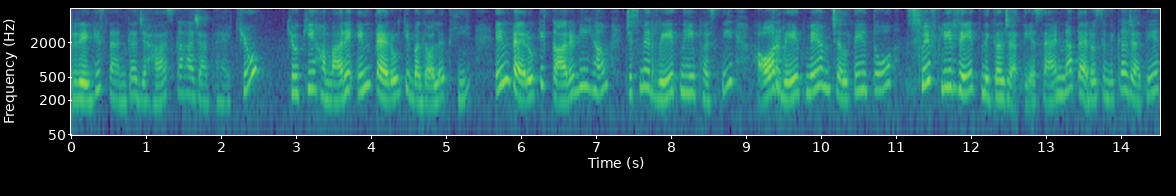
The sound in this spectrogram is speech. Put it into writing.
रेगिस्तान का जहाज़ कहा जाता है। क्यों? क्योंकि हमारे इन पैरों की बदौलत ही, इन पैरों के कारण ही हम, जिसमें रेत नहीं फंसती, और रेत में हम चलते हैं तो स्विफ्टली रेत निकल जाती है सैंड ना पैरों से निकल जाती है,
